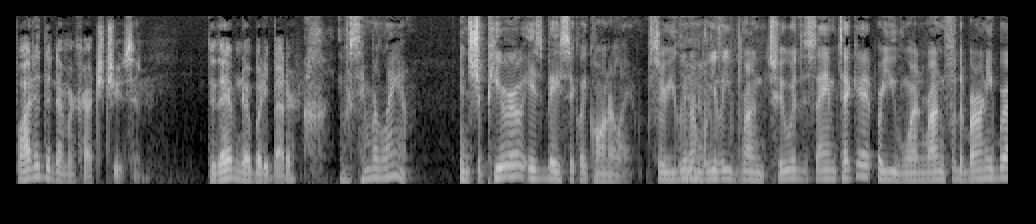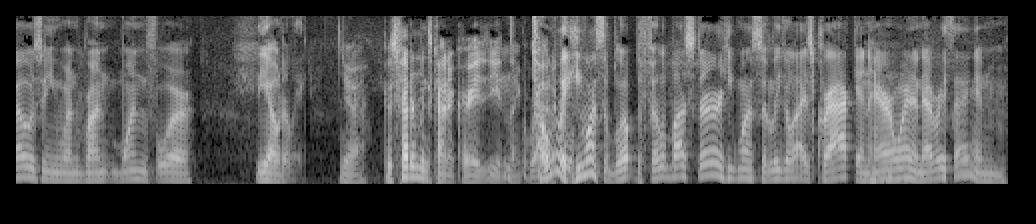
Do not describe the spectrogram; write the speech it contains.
Why did the Democrats choose him? Do they have nobody better? It was him or Lamb. And Shapiro is basically Connor Lamb. So you're gonna Yeah. really run two of the same ticket, or you run run for the Bernie Bros, and you run run one for the elderly. Yeah, because Fetterman's kind of crazy and like Totally. He wants to blow up the filibuster. He wants to legalize crack and mm-hmm. heroin and everything and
